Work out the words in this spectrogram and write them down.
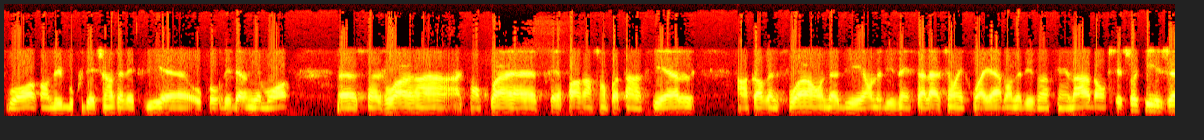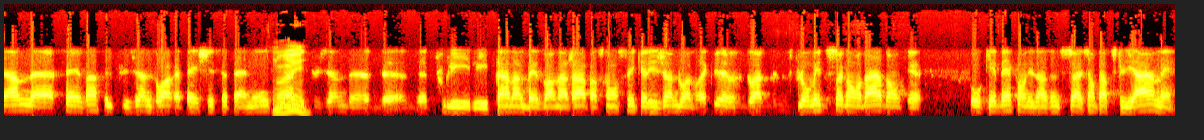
pouvoir. On a eu beaucoup d'échanges avec lui euh, au cours des derniers mois. Euh, c'est un joueur à qu'on croit très fort en son potentiel. Encore une fois, on a des on a des installations incroyables, on a des entraîneurs. Donc, c'est sûr qu'il est jeune. 16 euh, ans, c'est le plus jeune joueur repêché cette année. C'est le plus jeune de, de, tous les, les, temps dans le baseball majeur parce qu'on sait que les jeunes doivent, doivent diplômer du secondaire. Donc, euh, au Québec, on est dans une situation particulière, mais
